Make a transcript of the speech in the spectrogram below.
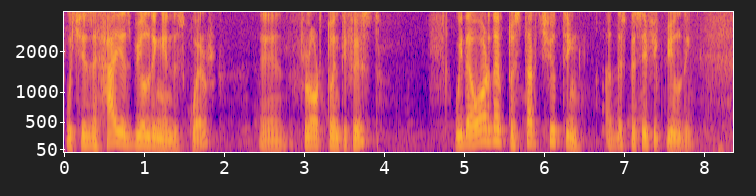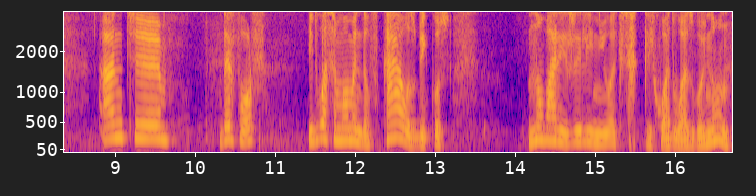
which is the highest building in the square, uh, floor 21st, with the order to start shooting at the specific building. And uh, therefore, it was a moment of chaos because nobody really knew exactly what was going on.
